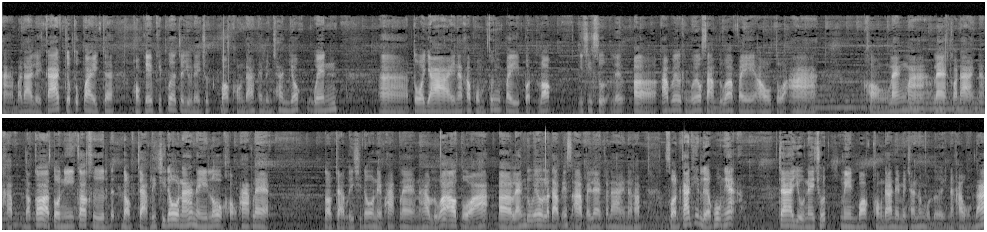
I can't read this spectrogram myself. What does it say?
หามาได้เลยการ์ดเกือบทุกใบจะของ Gravekeeper จะอยู่ในชุดบล็อกของ Dark Dimension ยกเว้นตัวยายนะครับผมซึ่งไปปลดล็อก Ishizu เลเอ่อ up level ถึง level สามหรือว่าไปเอาตั๋ว R ของแรงมาแรกก็ได้นะครับ แล้วก็ตัวนี้ก็คือ drop จากริชิโดนะในโลกของภาคแรก drop จากริชิโดในภาคแรกนะครับ หรือว่าเอาตัวแรงดูเอลระดับ SR ไปแรกก็ได้นะครับ ส่วนการ์ดที่เหลือพวกนี้จะอยู่ในชุดเมนบล็อกของดาร์ d เ m นชั่นทั้งหมดเลยนะครับผมถ้า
